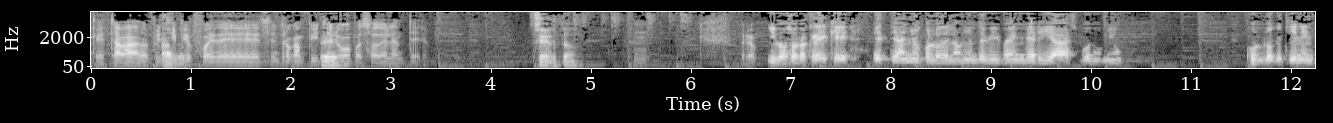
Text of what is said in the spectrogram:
que estaba al principio Claro. fue de centrocampista y Sí. luego pasó a delantero. Cierto. Pero ¿Y vosotros creéis que este año con lo de la unión de Bivenger y AS, bueno, unión, con lo que tienen,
